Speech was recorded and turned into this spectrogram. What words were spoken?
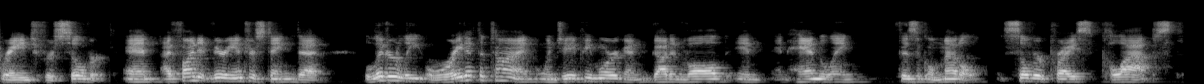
range for silver. And i find it very interesting that literally right at the time when jp morgan got involved in, in handling physical metal silver price collapsed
